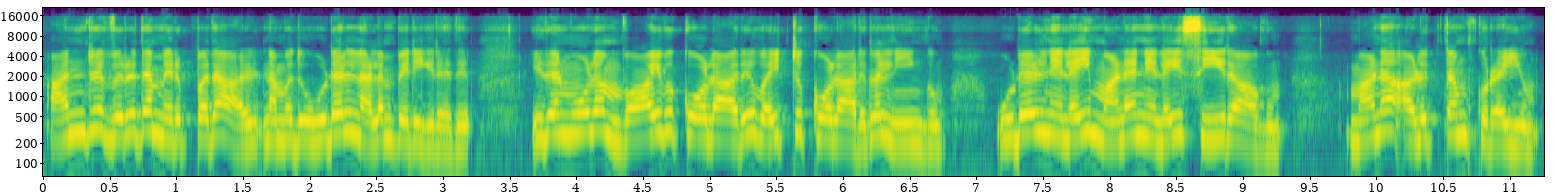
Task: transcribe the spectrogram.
அன்று விரதம் இருப்பதால் நமது உடல் நலம் பெறுகிறது. இதன் மூலம் வாய்வு கோளாறு வயிற்றுக் கோளாறுகள் நீங்கும். உடல்நிலை மனநிலை சீராகும். மன அழுத்தம் குறையும்.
